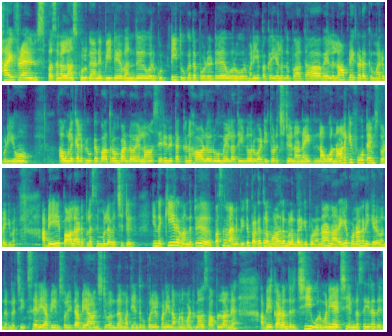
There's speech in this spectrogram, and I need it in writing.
Hi friends பசங்கள்லாம் ஸ்கூலுக்கு அனுப்பிட்டு வந்து ஒரு குட்டி தூக்கத்தை போட்டுட்டு ஒரு ஒரு மணியை பக்கம் எழுந்து பார்த்தா வேலைலாம் அப்படியே கிடக்கு மறுபடியும். அவங்கள கிளப்பி விட்ட பாத்திரம் பண்டம் எல்லாம் சரின்னு டக்குன்னு ஹாலு ரூம் எல்லாத்தையும் இன்னொரு வாட்டி தொடச்சிட்டு நான் நைட் நான் ஒரு நாளைக்கு ஃபோர் டைம்ஸ் துடைக்குவேன். அப்படியே பால் அடுப்பில் சிம்மில் வச்சுட்டு இந்த கீரை வந்துட்டு பசங்களை அனுப்பிட்டு பக்கத்தில் மாதுளம்பழம் பறிக்க போனோன்னா நிறைய பொன்னாங்கண்ணி கீரை வந்துருந்துச்சு. சரி அப்படின்னு சொல்லிட்டு அப்படியே ஆஞ்சிட்டு வந்தேன். மத்தியானத்துக்கு பொரியல் பண்ணி நம்மளை மட்டும்தான் சாப்பிட்லான்னு அப்படியே கடந்துருச்சு. ஒரு மணி ஆயிடுச்சு எங்கே செய்கிறது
